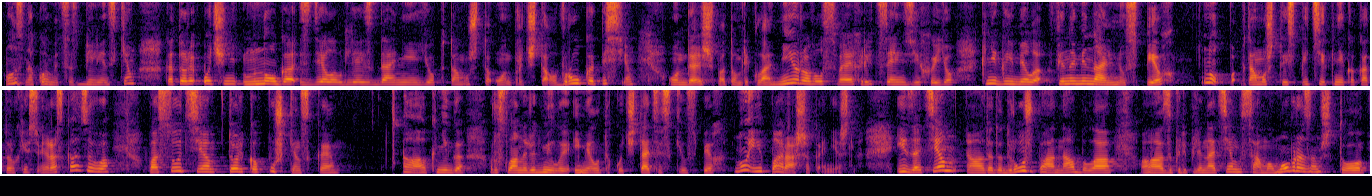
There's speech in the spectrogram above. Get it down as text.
он знакомится с Белинским, который очень много сделал для издания ее, потому что он прочитал в рукописи, он дальше потом рекламировал в своих рецензиях ее. Книга имела феноменальный успех, ну, потому что из пяти книг, о которых я сегодня рассказываю, по сути, только пушкинская книга Руслана Людмилы имела такой читательский успех, ну и Параша, конечно. И затем а, вот эта дружба, она была а, закреплена тем самым образом, что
